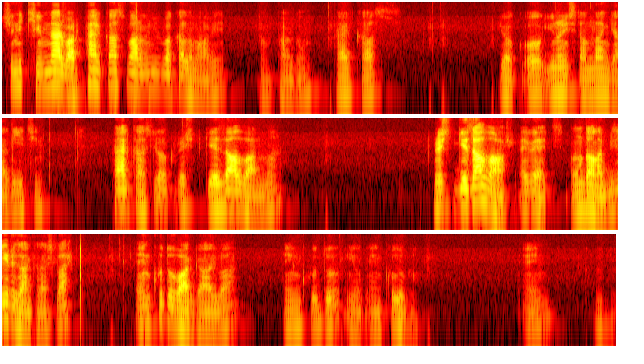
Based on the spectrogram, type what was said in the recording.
Şimdi kimler var? Pelkas var mı bir bakalım abi. Pardon. Pelkas. Yok o Yunanistan'dan geldiği için. Pelkas yok. Reşit Gezal var mı? Reşit Gezal var. Evet. Onu da alabiliriz arkadaşlar. Enkudu var galiba. Enkudu yok Enkulu bu. Enkudu.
